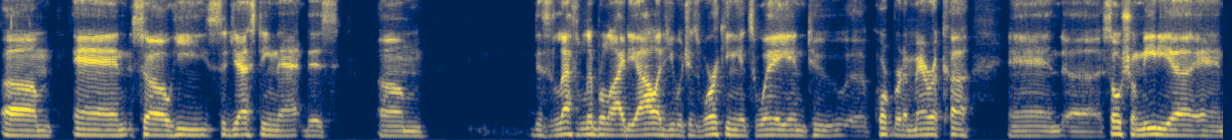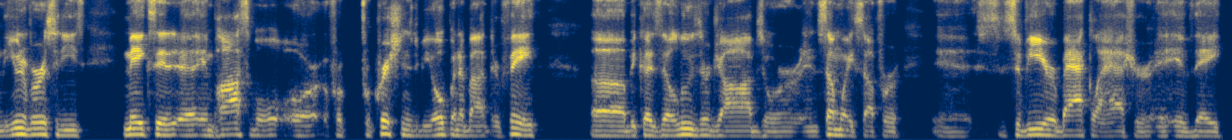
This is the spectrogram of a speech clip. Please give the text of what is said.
Um, and so he's suggesting that this um, this left liberal ideology, which is working its way into uh, corporate America and uh, social media and the universities, makes it uh, impossible or for, for Christians to be open about their faith uh, because they'll lose their jobs or in some way suffer uh, severe backlash or if they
